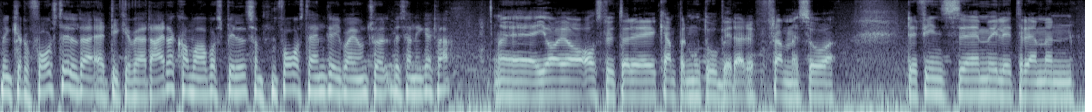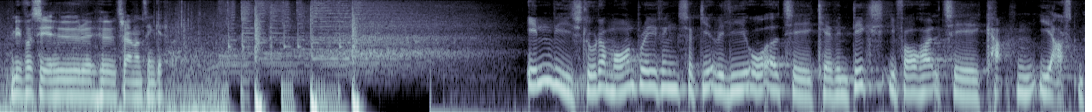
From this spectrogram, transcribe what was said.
Men kan du forestille dig, at det kan være dig, der kommer op og spille som den forreste angriber eventuelt, hvis han ikke er klar? Eh, ja, jag avslutade kampen mot OB där framme så det finns eh, möjlighet till det men vi får se hur, hur tränaren tänker. Inden vi slutter morgenbriefing, så giver vi lige ordet til Kevin Dix i forhold til kampen i aften.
